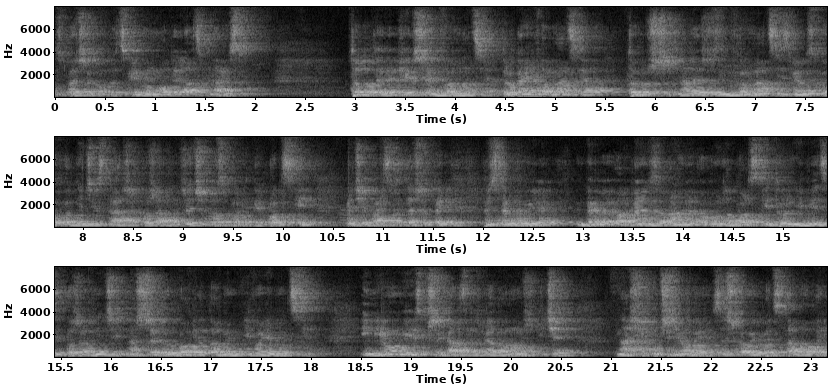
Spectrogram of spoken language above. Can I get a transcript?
Społecznego Obecnego Młody Las Gdańsk. To pierwsza informacja. Druga informacja to już należy z informacji Związku Ochotniczych Straży Pożarnych Rzeczypospolitej Polskiej. Wiecie Państwo, też tutaj występuje. Były organizowane ogólnopolski turniej wiedzy pożarniczej na szczeblu powiatowym i wojewódzkim. I miło mi jest przekazać wiadomość, gdzie nasi uczniowie ze szkoły podstawowej,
